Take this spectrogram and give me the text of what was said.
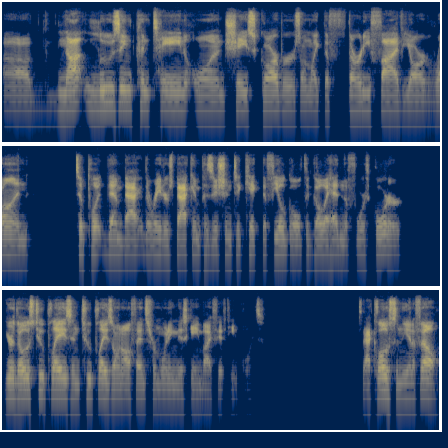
uh, not losing contain on Chase Garbers on like the 35 yard run to put them back, the Raiders back in position to kick the field goal to go ahead in the fourth quarter. You're those two plays and two plays on offense from winning this game by 15 points that close in the NFL.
